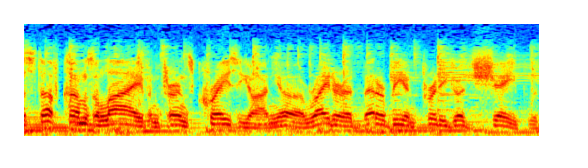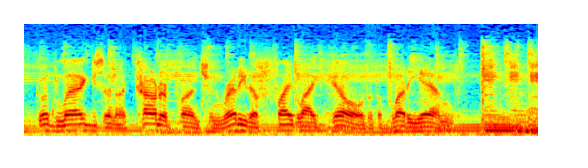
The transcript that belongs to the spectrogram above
The stuff comes alive and turns crazy on you, a writer had better be in pretty good shape, with good legs and a counterpunch and ready to fight like hell to the bloody end.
